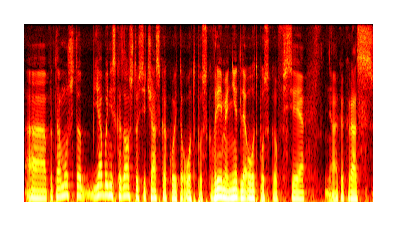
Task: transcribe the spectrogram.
э, потому что я бы не сказал, что сейчас какой-то отпуск. Время не для отпусков, все э, как раз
